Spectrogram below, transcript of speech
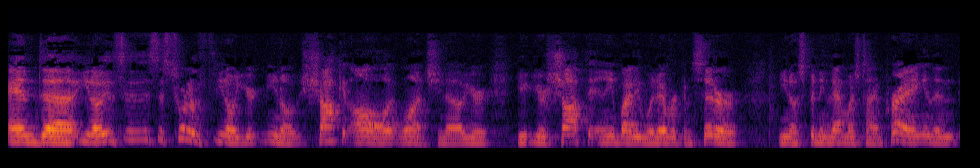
And uh, you know, it's, it's just sort of you know you're you know shock and all at once. You know, you're you're shocked that anybody would ever consider you know spending that much time praying, and then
